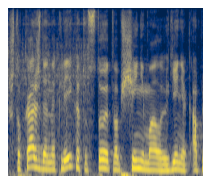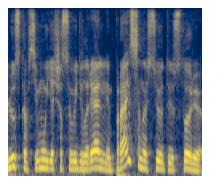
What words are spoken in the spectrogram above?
что каждая наклейка тут стоит вообще немалых денег. А плюс ко всему, я сейчас увидел реальные прайсы на всю эту историю.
